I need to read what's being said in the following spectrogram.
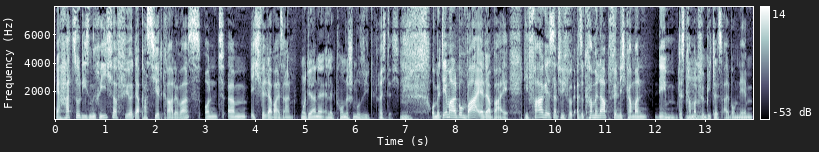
er hat so diesen Riecher für, da passiert gerade was und ähm, ich will dabei sein. Moderne elektronische Musik. Richtig. Und mit dem Album war er dabei. Die Frage ist natürlich wirklich, also Coming Up, finde ich, kann man nehmen. Das kann man für Beatles-Album nehmen.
